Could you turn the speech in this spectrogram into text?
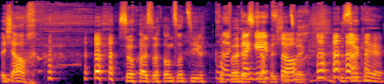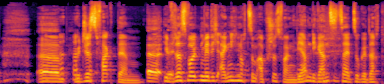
ich auch. so, also unsere Zielgruppe Dann ist, glaub geht's ich, doch. jetzt weg. Ist okay. ähm, We just fuck them. Äh, das wollten wir dich eigentlich noch zum Abschluss fragen. Wir haben die ganze Zeit so gedacht,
